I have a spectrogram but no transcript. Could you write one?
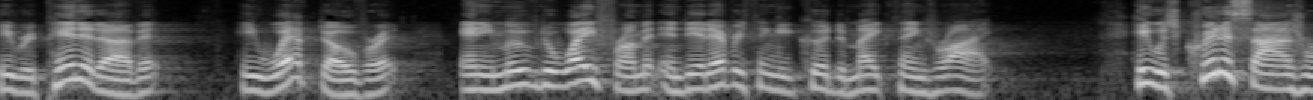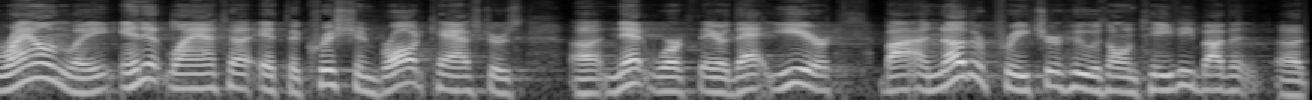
He repented of it. He wept over it. And he moved away from it and did everything he could to make things right. He was criticized roundly in Atlanta at the Christian Broadcasters uh, Network there that year by another preacher who was on TV by the, uh,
